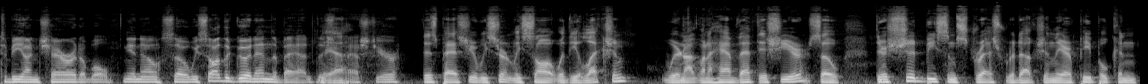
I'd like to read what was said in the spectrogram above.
to be uncharitable, you know. So we saw the good and the bad this Yeah. past year. This past year, we certainly saw it with the election. We're not going to have that this year. So there should be some stress reduction there. People can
